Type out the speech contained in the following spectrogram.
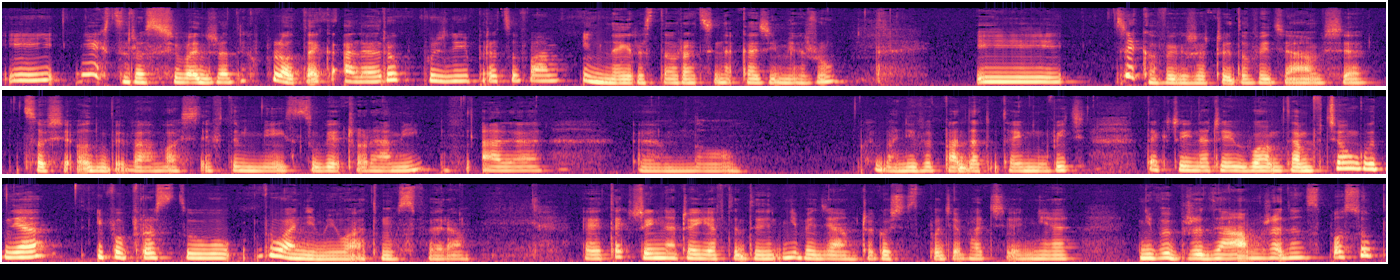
I nie chcę rozsiewać żadnych plotek, ale rok później pracowałam w innej restauracji na Kazimierzu i ciekawych rzeczy dowiedziałam się, co się odbywa właśnie w tym miejscu wieczorami, ale no, chyba nie wypada tutaj mówić. Tak czy inaczej, byłam tam w ciągu dnia i po prostu była niemiła atmosfera. E, tak czy inaczej, ja wtedy nie wiedziałam, czego się spodziewać, nie, nie wybrzydzałam w żaden sposób.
